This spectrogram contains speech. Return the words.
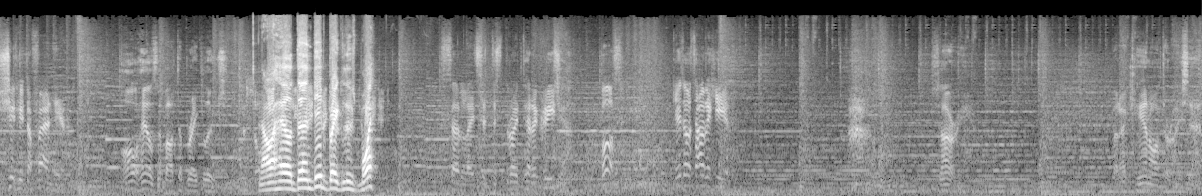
Shit hit the fan here. All hell's about to break loose. And all hell done did break loose, boy. Satellites that destroyed Terragrigia. Boss, get us out of here. Sorry. But I can't authorize that.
